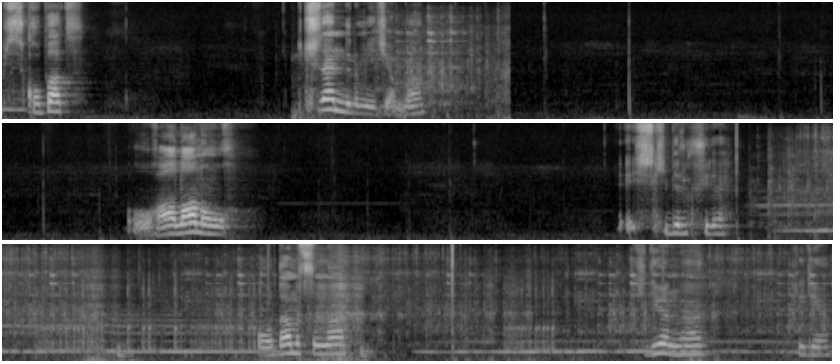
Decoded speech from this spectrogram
Psikopat. Güçlendirmeyeceğim lan. Oha lan o. Eski bir küle. Orada mısın lan? Gidiyorsun ha. Gidiyorum.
